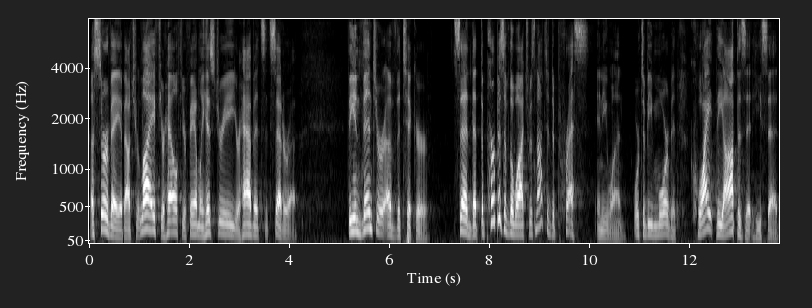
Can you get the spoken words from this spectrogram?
a survey about your life, your health, your family history, your habits, etc. The inventor of the Tikker said that the purpose of the watch was not to depress anyone or to be morbid. Quite the opposite, he said.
